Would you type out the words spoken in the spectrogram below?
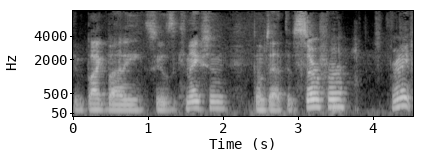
The black body seals the connection, comes after the surfer, right?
